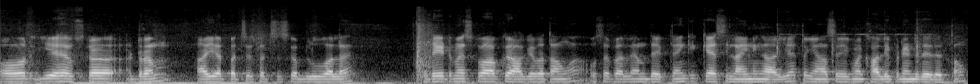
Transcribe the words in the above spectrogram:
और ये है उसका ड्रम आई आर पच्चीस पच्चीस का ब्लू वाला है। रेट मैं इसको आपको आगे बताऊँगा, उससे पहले हम देखते हैं कि कैसी लाइनिंग आ रही है तो यहाँ से एक मैं खाली प्रिंट दे देता हूँ।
